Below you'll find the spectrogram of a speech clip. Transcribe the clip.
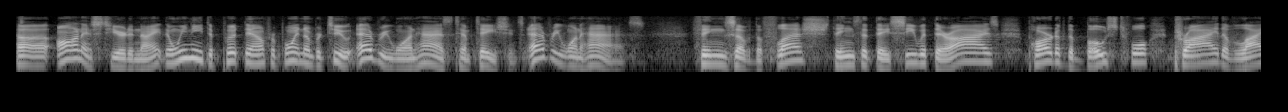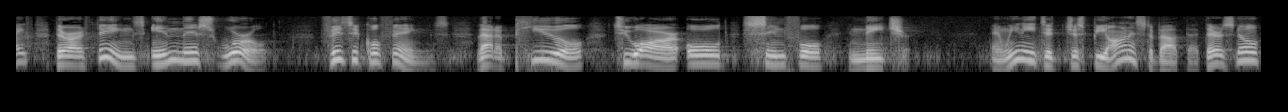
uh, honest here tonight, then we need to put down for point number two everyone has temptations. Everyone has things of the flesh, things that they see with their eyes, part of the boastful pride of life. There are things in this world, physical things, that appeal to our old sinful nature. And we need to just be honest about that. There's no,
